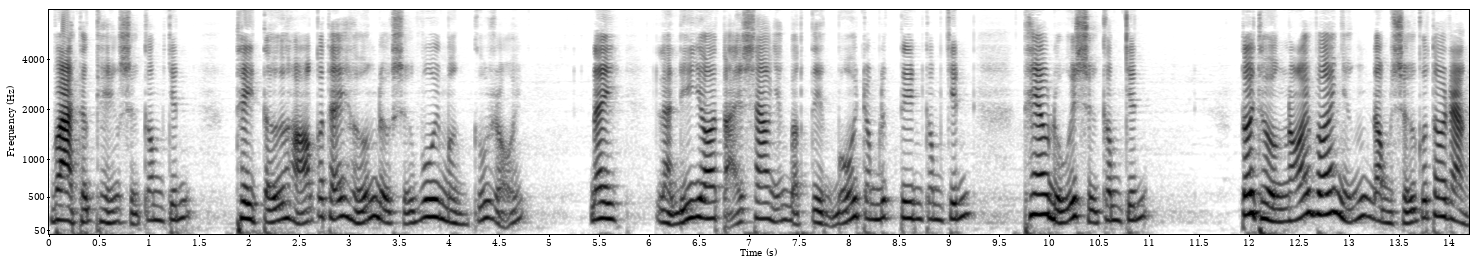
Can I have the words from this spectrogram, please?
và thực hiện sự công chính, thì tự họ có thể hưởng được sự vui mừng cứu rỗi. Đây là lý do tại sao những bậc tiền bối trong đức tin công chính theo đuổi sự công chính. Tôi thường nói với những đồng sự của tôi rằng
